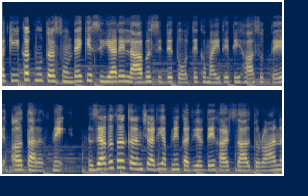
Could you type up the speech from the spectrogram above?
ਹਕੀਕਤ ਨੂੰ ਦਰਸਾਉਂਦਾ ਹੈ ਕਿ ਸੀਆਰਏ ਲਾਭ ਸਿੱਧੇ ਤੌਰ ਤੇ ਕਮਾਈ ਦੇ ਇਤਿਹਾਸ ਉੱਤੇ ਆਧਾਰਿਤ ਨੇ। ਜ਼ਿਆਦਾਤਰ ਕਰਮਚਾਰੀ ਆਪਣੇ ਕੈਰੀਅਰ ਦੇ ਹਰ ਸਾਲ ਦੌਰਾਨ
